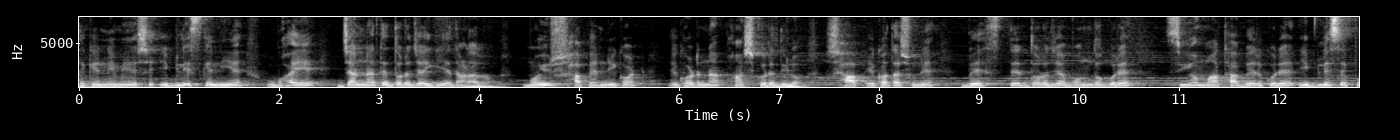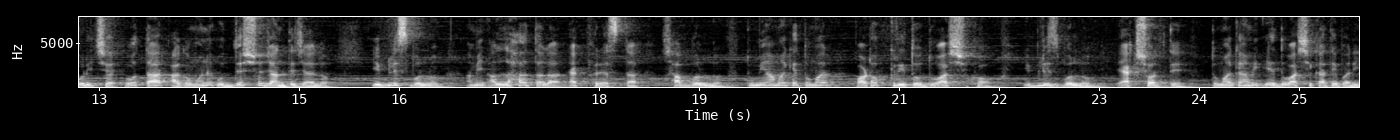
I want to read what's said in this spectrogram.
থেকে নেমে এসে ইবলিসকে নিয়ে উভয়ে জান্নাতের দরজায় গিয়ে দাঁড়াল। ময়ূর সাপের নিকট এ ঘটনা ফাঁস করে দিল। সাপ একথা শুনে বেহেস্তের দরজা বন্ধ করে সিও মাথা বের করে ইবলিসের পরিচয় ও তার আগমনের উদ্দেশ্য জানতে চাইল। ইবলিস বলল, আমি আল্লাহ তালা এক ফেরেস্তা সাপ বলল, তুমি আমাকে তোমার পাঠকৃত দোয়া শিখাও। ইবলিস বলল, এক শর্তে, তোমাকে আমি এ দোয়া শেখাতে পারি।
